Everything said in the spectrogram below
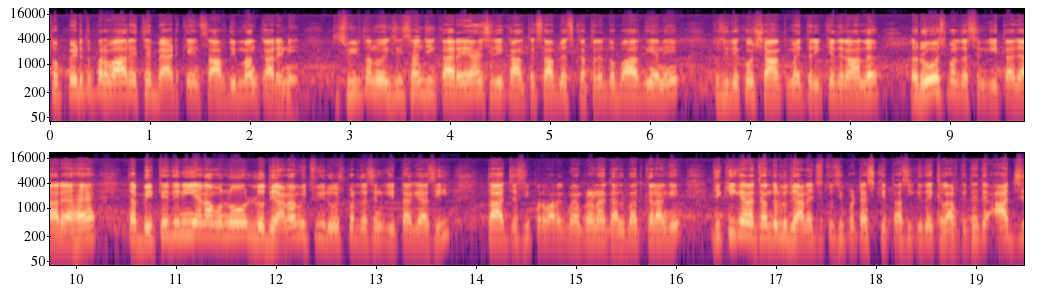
ਤਾਂ ਪੀੜਤ ਪਰਿਵਾਰ ਇੱਥੇ ਬੈਠ ਕੇ ਇਨਸਾਫ ਦੀ ਮੰਗ ਕਰ ਰਹੇ ਨੇ। ਤਸਵੀਰ ਤੁਹਾਨੂੰ ਇੱਕ ਸੀ ਸਾਂਝੀ ਕਰ ਰਹੇ ਹਾਂ, ਸ੍ਰੀ ਅਕਾਲ ਤਖਤ ਸਾਹਿਬ ਦੇ ਸਕੱਤਰੇਤ ਤੋਂ ਬਾਹਰ ਦੀਆਂ ਨੇ। ਤੁਸੀਂ ਦੇਖੋ, ਸ਼ਾਂਤਮਈ ਤਰੀਕੇ ਦੇ ਨਾਲ ਰੋਸ ਪ੍ਰਦਰਸ਼ਨ ਕੀਤਾ ਜਾ ਰਿਹਾ ਹੈ। ਤਾਂ ਬੀਤੇ ਦਿਨੀ ਇਹਨਾਂ ਵੱਲੋਂ ਲੁਧਿਆਣਾ ਵਿੱਚ ਵੀ ਰੋਸ ਪ੍ਰਦਰਸ਼ਨ ਕੀਤਾ ਗਿਆ ਸੀ। ਤਾਂ ਅੱਜ ਅਸੀਂ ਪਰਿਵਾਰਕ ਮੈਂਬਰਾਂ ਨਾਲ ਗੱਲਬਾਤ ਕਰਾਂਗੇ। ਜੀ, ਕੀ ਕਹਿਣਾ ਚਾਹੁੰਦੇ ਹੋ? ਲੁਧਿਆਣੇ 'ਚ ਤੁਸੀਂ ਪ੍ਰੋਟੈਸਟ ਕੀਤਾ ਸੀ ਕਿਹਦੇ ਖਿਲਾਫ ਕੀਤਾ ਤੇ ਅੱਜ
